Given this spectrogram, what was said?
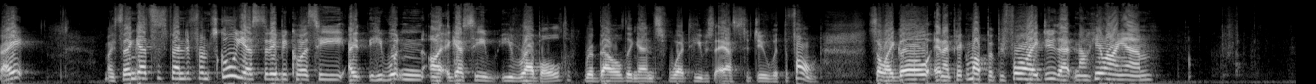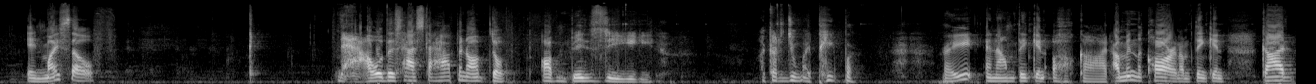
right? My son got suspended from school yesterday because he I, he wouldn't. Uh, I guess he he rebelled rebelled against what he was asked to do with the phone. So I go and I pick him up. But before I do that, now here I am in myself. Now this has to happen. I'm I'm busy. I got to do my paper right? And I'm thinking, oh God, I'm in the car and I'm thinking, God,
